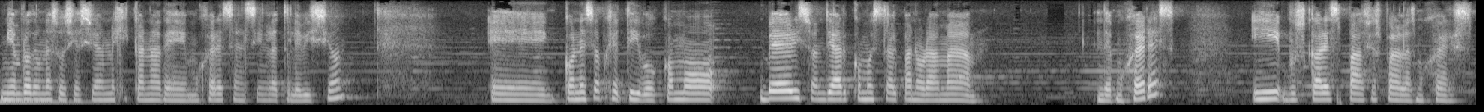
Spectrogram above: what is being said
miembro de una asociación mexicana de mujeres en el cine y la televisión eh, con ese objetivo, como ver y sondear cómo está el panorama de mujeres y buscar espacios para las mujeres.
